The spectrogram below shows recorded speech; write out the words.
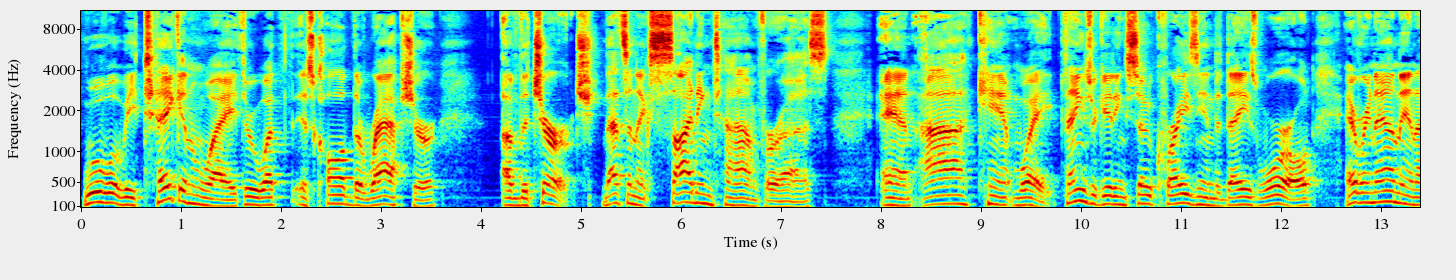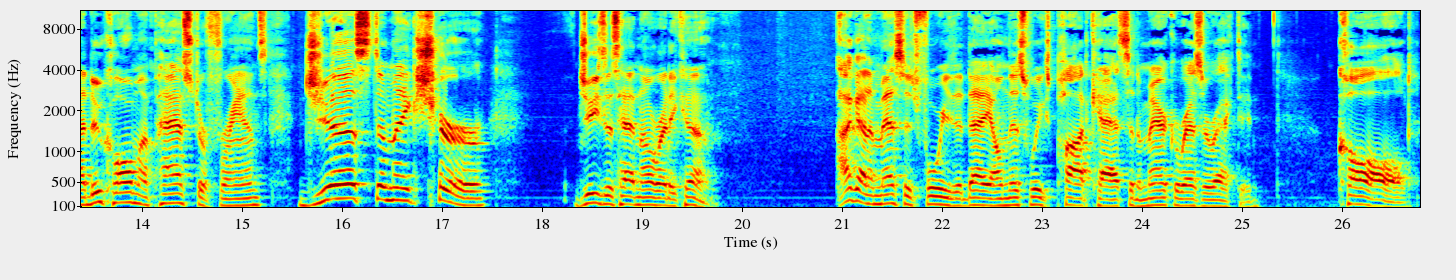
We will be taken away through what is called the rapture of the church. That's an exciting time for us and I can't wait. Things are getting so crazy in today's world. Every now and then I do call my pastor friends just to make sure Jesus hadn't already come. I got a message for you today on this week's podcast at America Resurrected called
